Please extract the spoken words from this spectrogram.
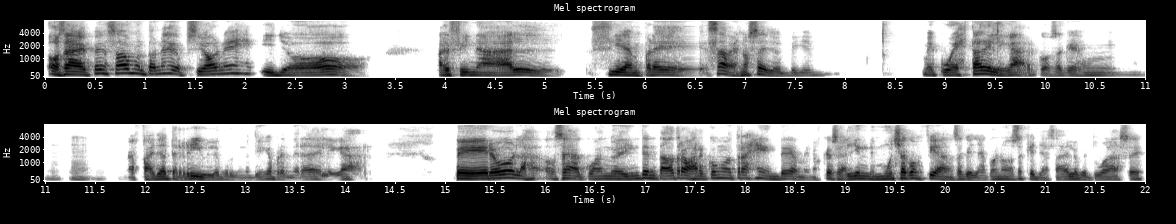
o sea, he pensado montones de opciones y yo al final siempre, sabes, no sé, yo, me cuesta delegar, cosa que es una falla terrible porque uno tiene que aprender a delegar. Pero, o sea, cuando he intentado trabajar con otra gente, a menos que sea alguien de mucha confianza, que ya conoces, que ya sabe lo que tú haces,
